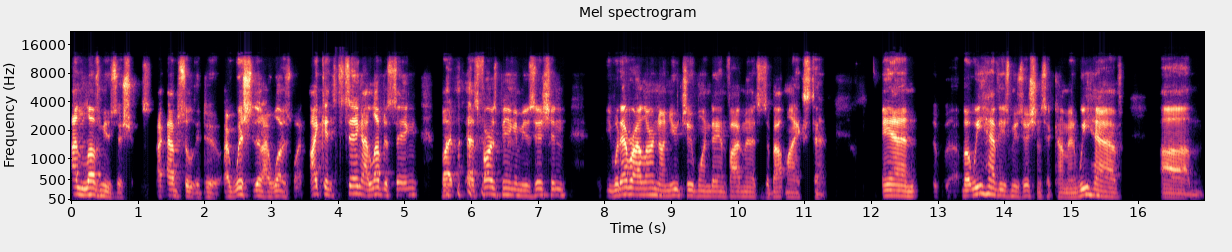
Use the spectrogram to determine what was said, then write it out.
I love musicians. I absolutely do. I wish that I was one. I can sing. I love to sing, but as far as being a musician, whatever I learned on YouTube one day in five minutes is about my extent. And but we have these musicians that come in. We have um,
